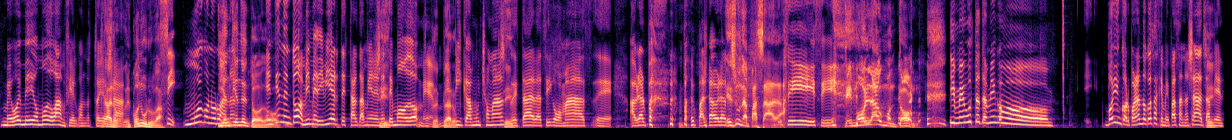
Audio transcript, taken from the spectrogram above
me voy medio modo Banfield cuando estoy Claro, allá. el conurba. Sí, muy conurbana. Y entienden todo. Entienden todo. A mí me divierte estar también en Sí. ese modo. Me, Cl- me claro. pica mucho más estar así como más. eh, hablar pa- pa- palabras. Es una pasada. Sí, sí. Te mola un montón. Y me gusta también como. Voy incorporando cosas que me pasan allá Sí. también,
